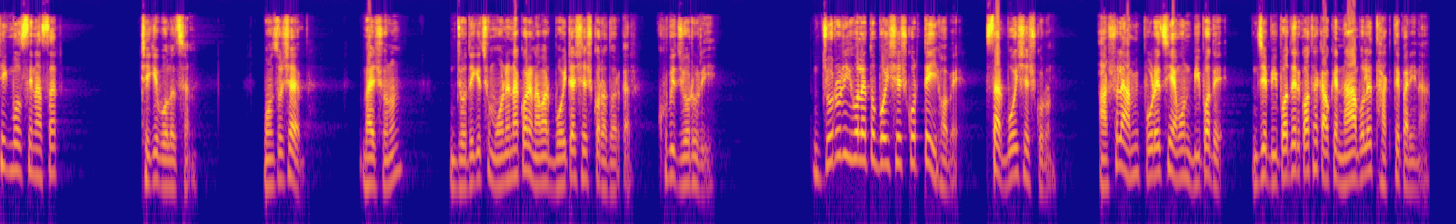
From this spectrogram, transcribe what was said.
ঠিক বলছি না, স্যার? ঠিকই বলেছেন। মনসুর সাহেব ভাই, শুনুন। যদি কিছু মনে না করেন, আমার বইটা শেষ করা দরকার। খুবই জরুরি। জরুরি হলে তো বই শেষ করতেই হবে। স্যার, বই শেষ করুন। আসলে আমি পড়েছি এমন বিপদে, যে বিপদের কথা কাউকে না বলে থাকতে পারি না।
